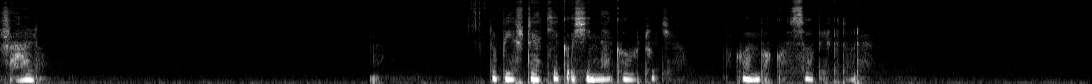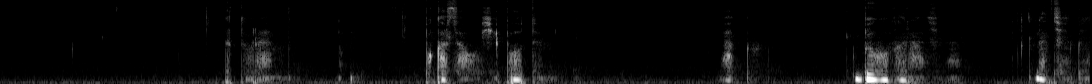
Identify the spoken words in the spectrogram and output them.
żalu. Lub jeszcze jakiegoś innego uczucia głęboko w sobie, które, które pokazało się po tym, jak było wyraźne dla ciebie,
